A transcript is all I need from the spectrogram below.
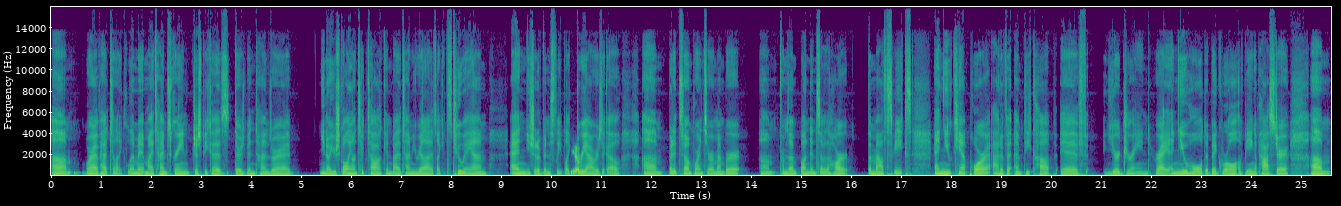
um, where I've had to like limit my time screen just because there's been times where I, you know, you're scrolling on TikTok, and by the time you realize like it's 2 a.m. and you should have been asleep like Yep. three hours ago. Um, but it's so important to remember um, from the abundance of the heart, the mouth speaks, and you can't pour out of an empty cup if you're drained, right? And you hold a big role of being a pastor. Um,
